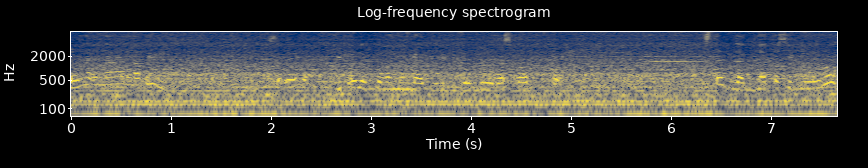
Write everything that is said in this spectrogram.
Kaya naunahan ako eh. Hindi ko alam kung anong gagawin ko bukas off ko. Basta vlog na to siguro.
